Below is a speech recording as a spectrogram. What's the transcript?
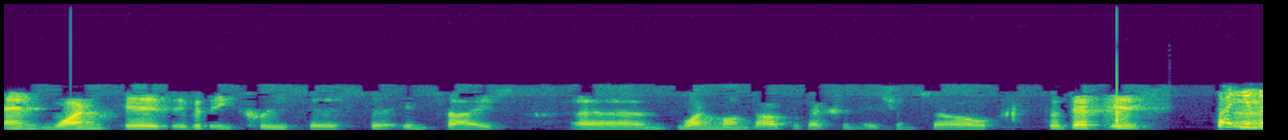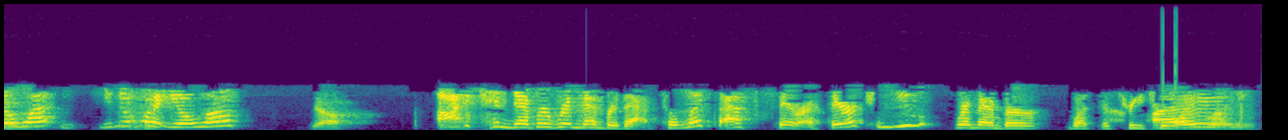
and one is if it increases uh, in size um, one month after vaccination. So so that is but you know what? You know what, Jolle? Yeah. I can never remember that. So let's ask Sarah. Sarah, can you remember what the three, two, one rule means?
